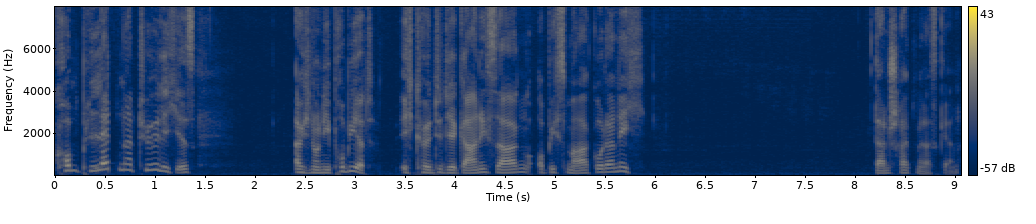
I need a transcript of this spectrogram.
komplett natürlich ist, habe ich noch nie probiert ich könnte dir gar nicht sagen, ob ich es mag oder nicht. Dann schreib mir das gerne.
